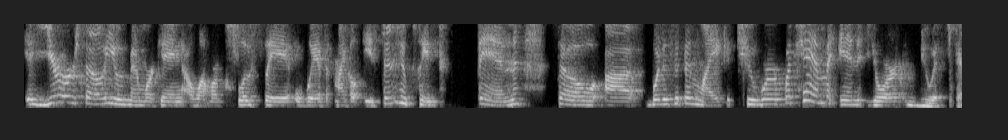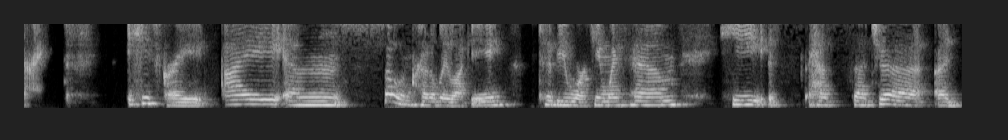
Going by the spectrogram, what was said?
year or so, you've been working a lot more closely with Michael Easton, who plays Finn. So, uh, what has it been like to work with him in your newest pairing? He's great. I am so incredibly lucky to be working with him. He is, has such a, a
